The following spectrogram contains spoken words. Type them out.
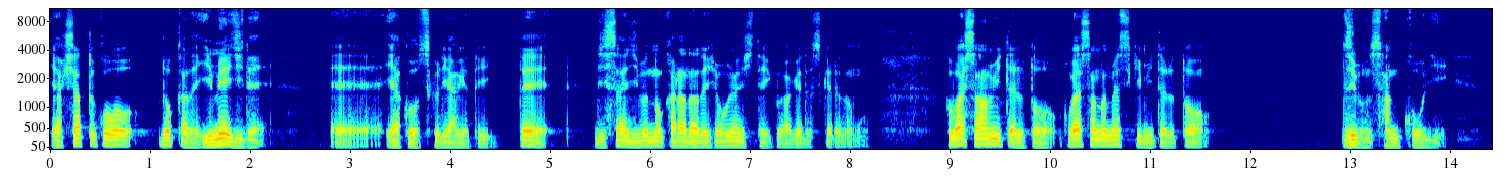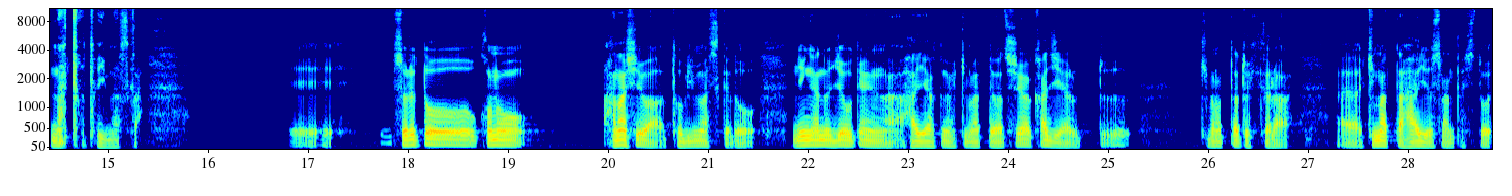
役者とこうどっかでイメージでえー、役を作り上げていって実際自分の体で表現していくわけですけれども小林さんを見てると小林さんの目つき見てると随分参考になったと言いますか、えー、それとこの話は飛びますけど人間の条件が配役が決まって私が家事やると決まった時から、えー、決まった俳優さんたちと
